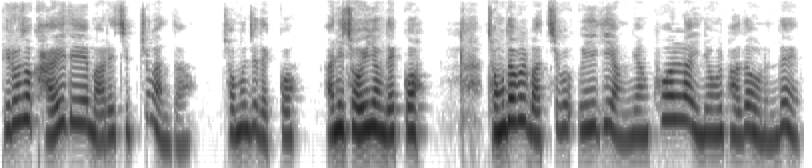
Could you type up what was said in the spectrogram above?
비로소 가이드의 말에 집중한다. 저 문제 내 거. 아니 저 인형 내 거. 정답을 마치고 의기양양 코알라 인형을 받아오는데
